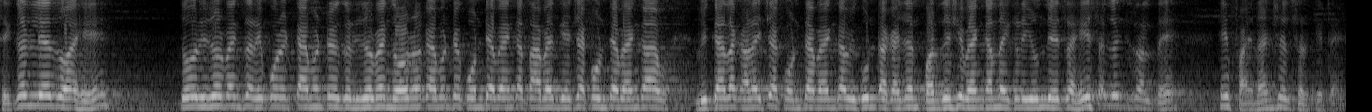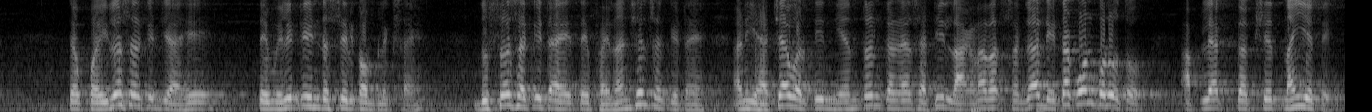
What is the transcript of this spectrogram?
सेकंड लेअर जो आहे तो रिझर्व्ह बँकचा रेपो रेट काय म्हणतोय? रिझर्व्ह बँक गव्हर्नर काय म्हणतोय? कोणत्या बँका ताब्यात घ्यायच्या? कोणत्या बँका विकायला काढायच्या? कोणत्या बँका विकून टाकायच्या? आणि परदेशी बँकांना इकडे येऊन द्यायचं? हे सगळं जे चालतंय हे फायनान्शियल सर्किट आहे. तर पहिलं सर्किट जे आहे ते मिलिटरी इंडस्ट्रियल कॉम्प्लेक्स आहे. दुसरं सर्किट आहे ते फायनान्शियल सर्किट आहे. आणि ह्याच्यावरती नियंत्रण करण्यासाठी लागणारा सगळा डेटा कोण पुरवतो? आपल्या कक्षेत नाही येते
